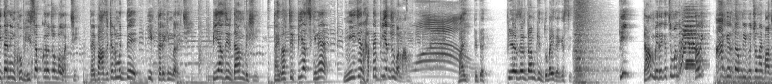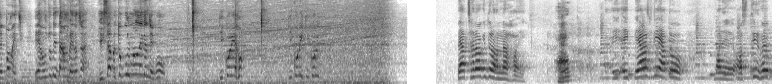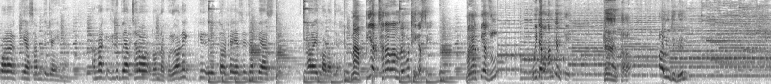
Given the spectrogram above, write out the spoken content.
ইদানিং খুব হিসাব করে চলবার লাগছি তাই বাজেটের মধ্যে ইফতারি কিনবার আইছি। পেঁয়াজের দাম বেশি তাই ভাবছি পেঁয়াজ কিনা নিজের হাতে পেঁয়াজু বানাম। ভাই পিপে পেঁয়াজের দাম কিন্তু বাইরে গেছে। কি? দাম বেড়ে গেছে মানে? আরে আগের দাম বিবেচনায় বাজেট বানাইছি এখন যদি দাম বেড়ে যায় হিসাবে তো গুলমাল লেগে যাব কি করি এখন? কি করি কি করি? পেঁয়াজ ছাড়াও কিন্তু রান্না হয়। এই এই পেঁয়াজ নিয়ে এত মানে অস্থির হয়ে পড়ার কি আছে আমি তো জানি না। আমরা কিন্তু পেঁয়াজ ছাড়াও রান্না করি। অনেক তরকারি আছে যা পেঁয়াজ ছাড়াই করা যায়। না পেঁয়াজ ছাড়া রান্না হইব ঠিক আছে। মাগার পেঁয়াজু ওইটা বানাম কেমতে? কেন আলু দিবেন।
